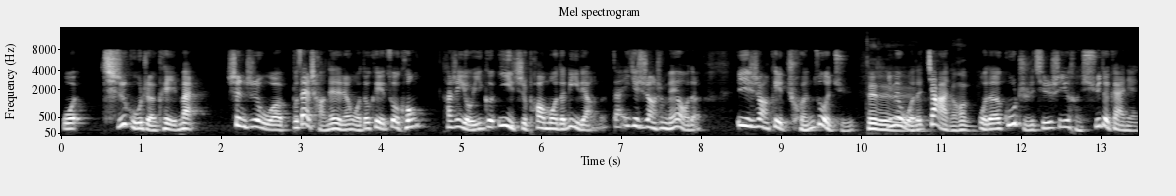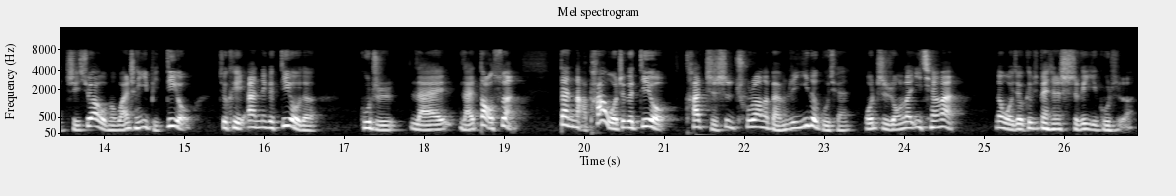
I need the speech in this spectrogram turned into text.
我持股者可以卖，甚至我不在场内的人我都可以做空，它是有一个抑制泡沫的力量的。但一级市场是没有的，一级市场可以纯做局，对对对，因为我的价，然后我的估值其实是一个很虚的概念，只需要我们完成一笔 deal 就可以按那个 deal 的估值来来倒算。但哪怕我这个 deal 它只是出让了百分之一的股权，我只融了一千万，那我就可变成十个亿估值了。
